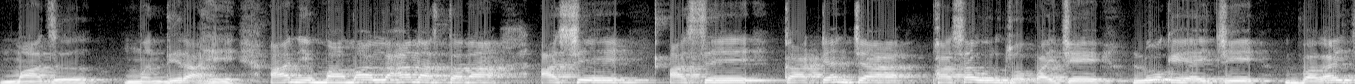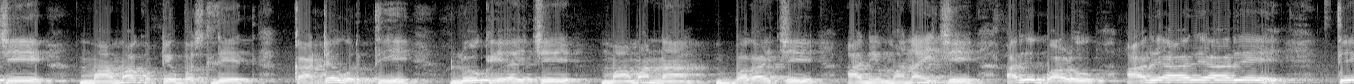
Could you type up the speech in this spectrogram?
माझं मंदिर आहे. आणि मामा लहान असताना असे असे काट्यांच्या फासावर झोपायचे लोक यायचे बघायचे मामा कुठे बसलेत काट्यावरती लोक यायचे मामांना बघायचे आणि म्हणायचे अरे बाळू अरे अरे अरे ते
